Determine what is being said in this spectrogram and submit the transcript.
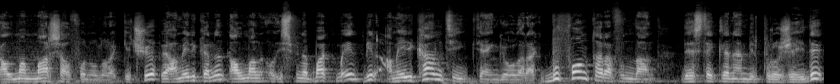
Alman Marshall Fonu olarak geçiyor ve Amerika'nın Alman ismine bakmayın bir Amerikan think tank'i olarak bu fon tarafından desteklenen bir projeydi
